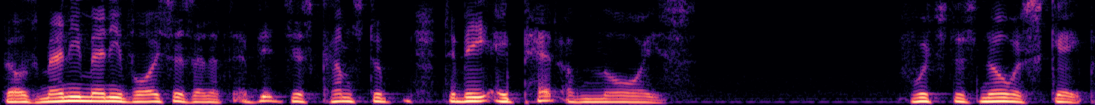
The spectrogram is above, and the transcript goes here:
Those many, many voices, and it, it just comes to, to be a pit of noise, which there's no escape.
